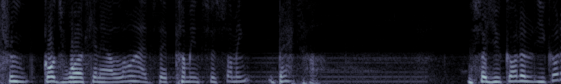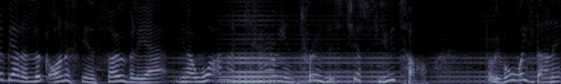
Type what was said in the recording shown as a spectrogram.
through God's work in our lives, they've come into something better. And so you've got to you've got to be able to look honestly and soberly at you know what am I carrying through that's just futile but we've always done it.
